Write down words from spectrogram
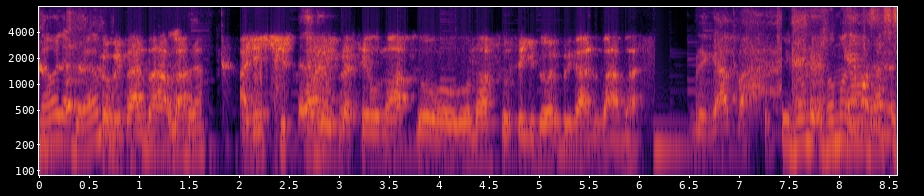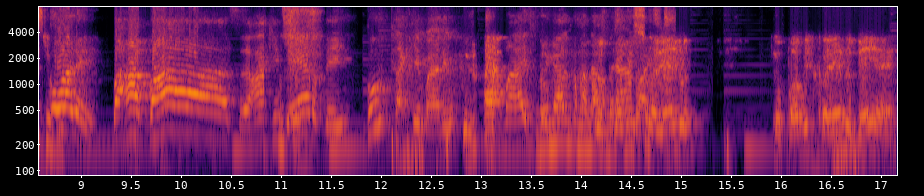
Não, ele é branco. Obrigado, é Barrabás. branco. A gente te escolhe pra ser o nosso, o nosso seguidor. Obrigado, Barrabás. Obrigado, Barrabás. E vamos, vamos Quem vocês aqui. escolhem? Barrabás! Ah, que merda, hein? Puta que pariu. Mas obrigado, Vamos um O Barrabás. povo escolhendo, o povo escolhendo bem, né?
